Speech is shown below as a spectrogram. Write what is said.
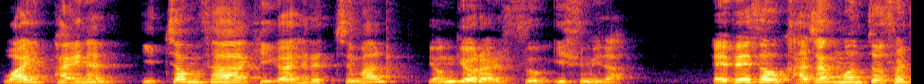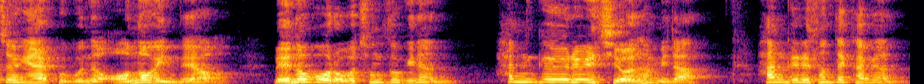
와이파이는 2.4GHz만 연결할 수 있습니다. 앱에서 가장 먼저 설정해야 할 부분은 언어인데요. 레노버 로봇 청소기는 한글을 지원합니다. 한글을 선택하면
